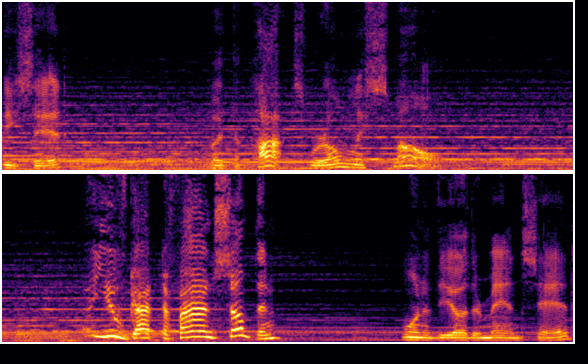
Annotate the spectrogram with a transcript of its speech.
he said, but the pots were only small. You've got to find something, one of the other men said.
